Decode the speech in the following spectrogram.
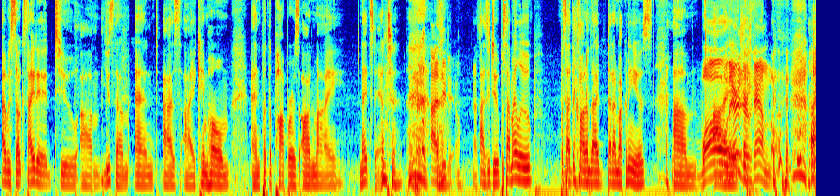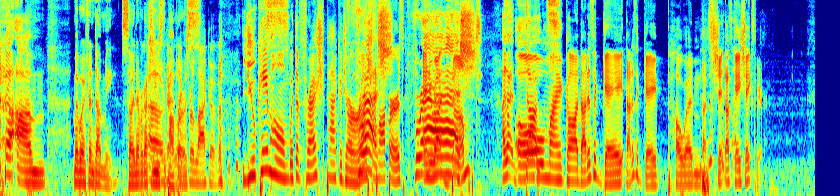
I was so excited to um, use them. And as I came home and put the poppers on my nightstand, As you do. As as you do, beside my lube, beside the condom that, I, that I'm not going to use. Um, Whoa, I- there's your scandal. um, my boyfriend dumped me, so I never got to Oh, use the okay, like, poppers. for lack of. you came home with a fresh package of Fresh. Rush poppers Fresh. and you got dumped. I got Oh dumped. my god, that is a gay that is a gay poem. That's shit. That's gay Shakespeare.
